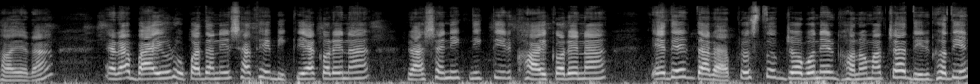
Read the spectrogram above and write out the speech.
হয় এরা। এরা বায়ুর উপাদানের সাথে বিক্রিয়া করে না, রাসায়নিক নিক্তির ক্ষয় করে না এদের দ্বারা প্রস্তুত দ্রবণের ঘনমাত্রা দীর্ঘদিন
